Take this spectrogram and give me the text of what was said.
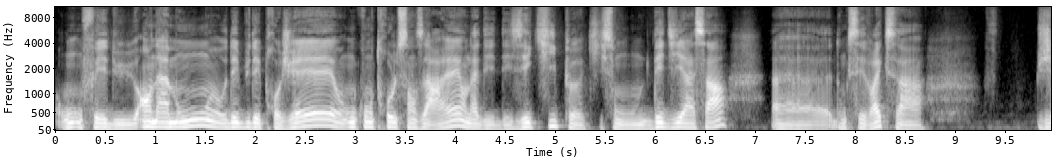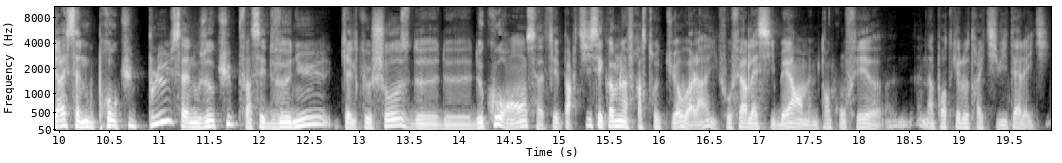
on fait du en amont au début des projets. On contrôle sans arrêt. On a des, des équipes qui sont dédiées à ça. Euh, donc c'est vrai que ça je dirais, ça nous préoccupe plus, ça nous occupe. Enfin, c'est devenu quelque chose de, de, courant. Ça fait partie. C'est comme l'infrastructure. Voilà, il faut faire de la cyber en même temps qu'on fait euh, n'importe quelle autre activité à l'IT.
